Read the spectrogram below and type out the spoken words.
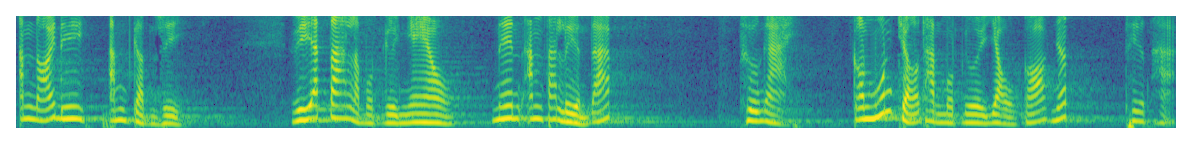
Anh nói đi, anh cần gì? Vì anh ta là một người nghèo, nên anh ta liền đáp, thưa ngài, con muốn trở thành một người giàu có nhất thiên hạ.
